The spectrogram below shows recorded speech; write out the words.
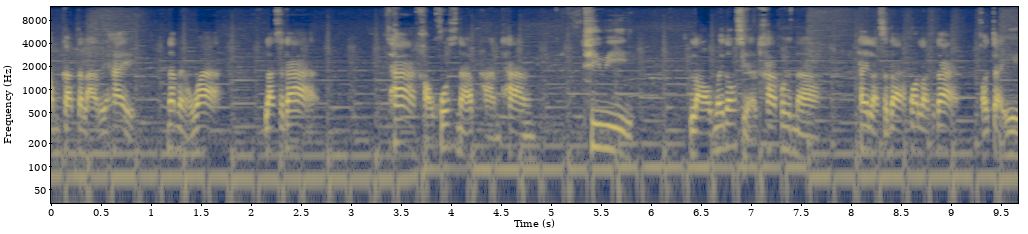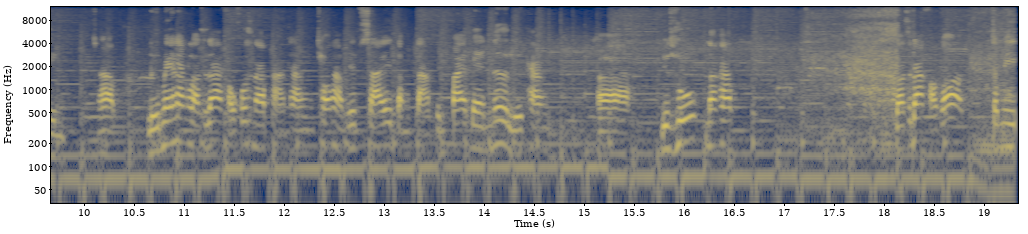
ทำการตลาดไว้ให้ นั่นหมายความว่า Lazada ถ้าเขาโฆษณาผ่านทางทีวี เราไม่ต้องเสียค่าโฆษณาให้ Lazada เพราะ Lazada เขาจ่ายเองนะครับหรือแม้กระทั่ง Lazada เขาโฆษณาผ่านทางช่องทางเว็บไซต์ต่างๆ เป็นป้าย banner หรือทางอ่า YouTube นะครับ Lazada เขาก็จะมี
